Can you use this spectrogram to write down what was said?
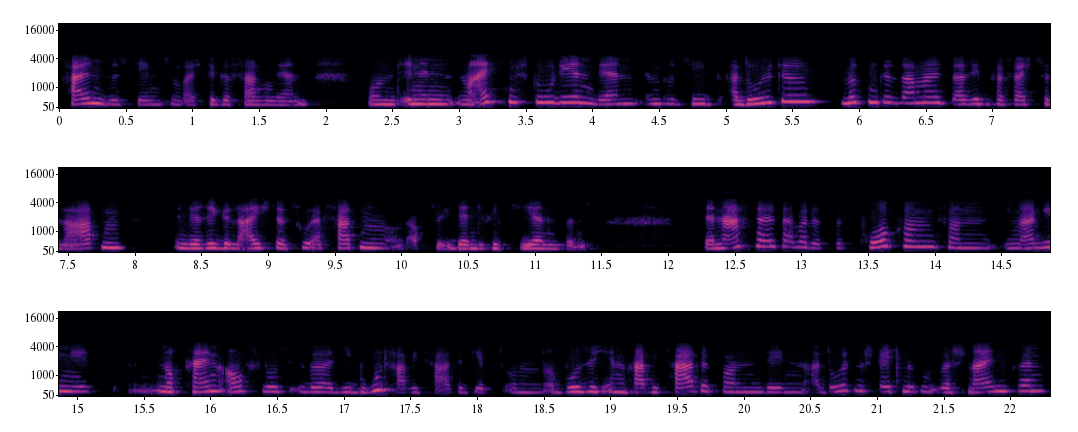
Fallensystemen zum Beispiel gefangen werden. Und in den meisten Studien werden im Prinzip adulte Mücken gesammelt, da sie im Vergleich zu Larven in der Regel leichter zu erfassen und auch zu identifizieren sind. Der Nachteil ist aber, dass das Vorkommen von Imagines noch keinen Aufschluss über die Bruthabitate gibt. Und obwohl sich im Habitate von den adulten Stechmücken überschneiden können,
